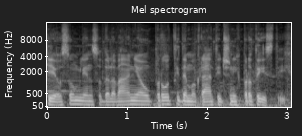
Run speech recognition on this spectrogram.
ki je osumljen sodelovanja v protidemokratičnih protestih.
